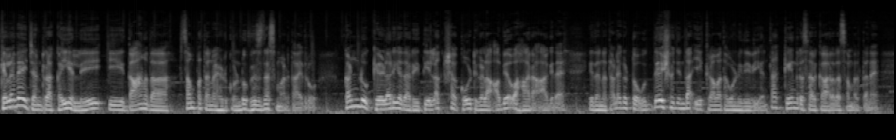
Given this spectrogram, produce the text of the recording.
ಕೆಲವೇ ಜನರ ಕೈಯಲ್ಲಿ ಈ ದಾನದ ಸಂಪತ್ತನ್ನು ಹಿಡ್ಕೊಂಡು ಬಿಸ್ನೆಸ್ ಮಾಡ್ತಾ ಇದ್ರು. ಕಂಡು ಕೇಳರಿಯದ ರೀತಿ ಲಕ್ಷ ಕೋಟಿಗಳ ಅವ್ಯವಹಾರ ಆಗಿದೆ. ಇದನ್ನು ತಡೆಗಟ್ಟುವ ಉದ್ದೇಶದಿಂದ ಈ ಕ್ರಮ ತಗೊಂಡಿದ್ದೀವಿ ಅಂತ ಕೇಂದ್ರ ಸರ್ಕಾರದ ಸಮರ್ಥನೆ.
